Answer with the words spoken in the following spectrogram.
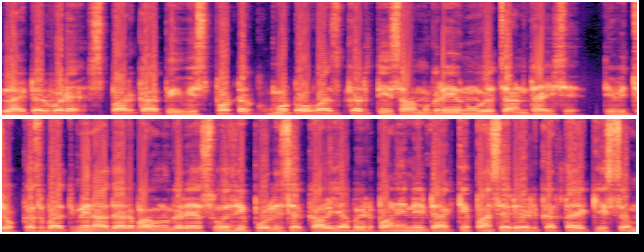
લાઇટર વડે સ્પાર્ક આપી વિસ્ફોટક મોટો અવાજ કરતી સામગ્રીનું વેચાણ થાય છે. તેવી ચોક્કસ બાતમીના આધારે ભાવનગર એસઓજી પોલીસે કાળિયાબેડ પાણીની ટાંકી પાસે રેડ કરતા એક કિસમ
